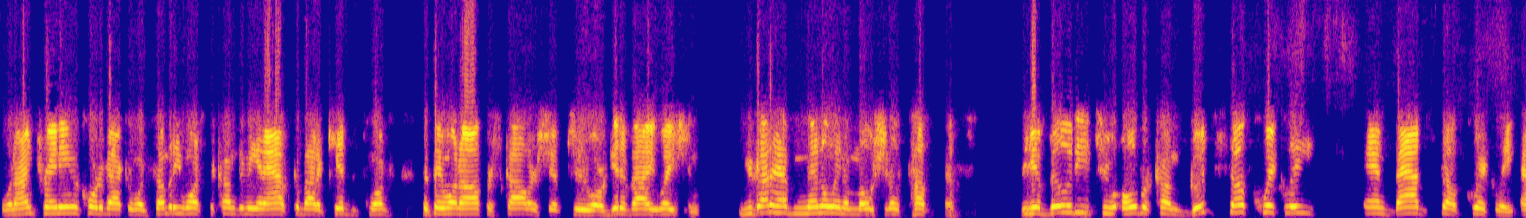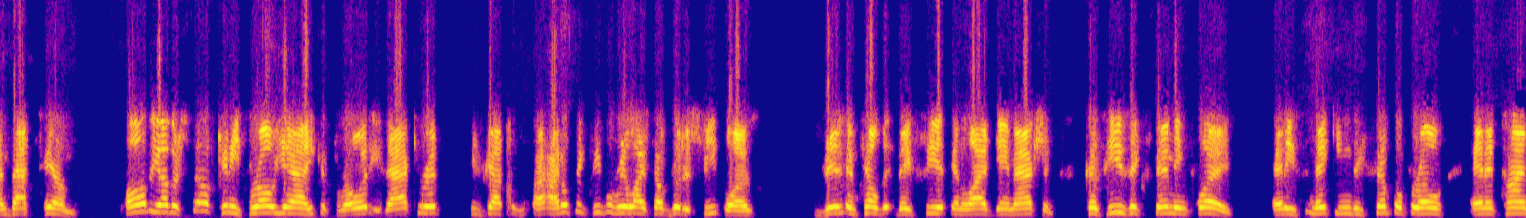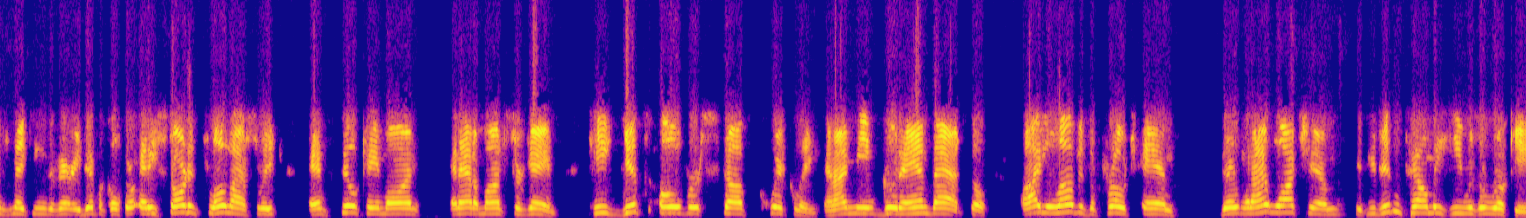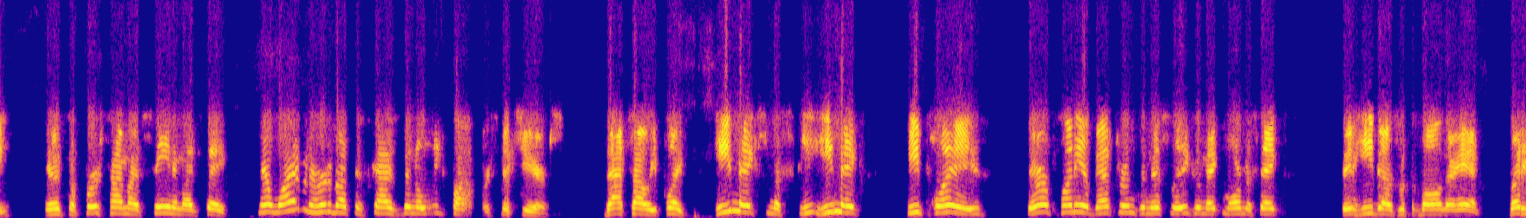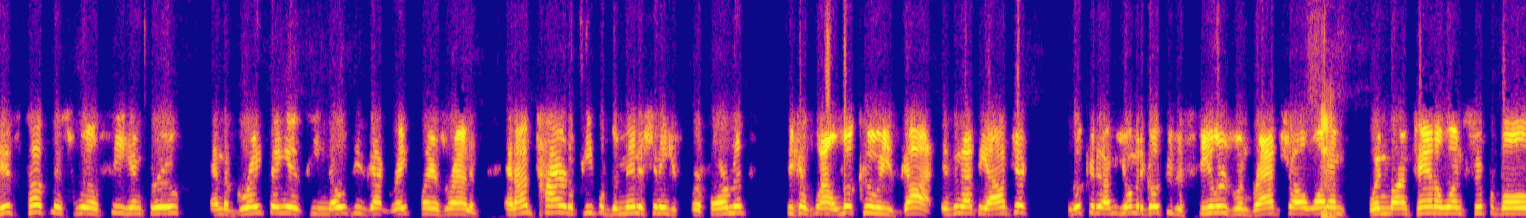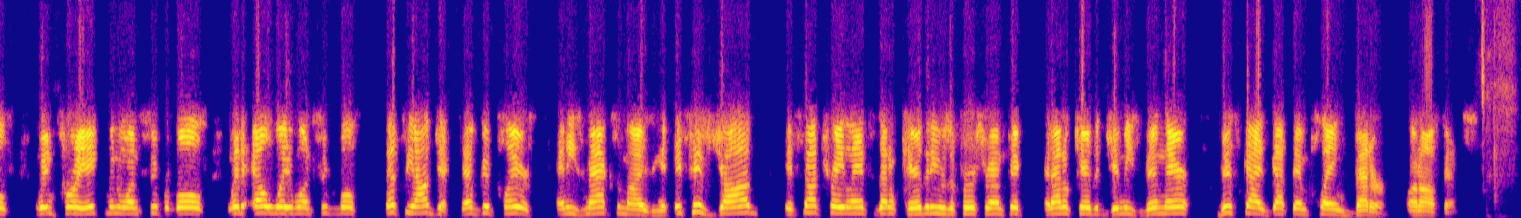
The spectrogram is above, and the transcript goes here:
when I'm training a quarterback or when somebody wants to come to me and ask about a kid that wants that they want to offer scholarship to or get evaluation, you got to have mental and emotional toughness, the ability to overcome good stuff quickly and bad stuff quickly, and that's him. All the other stuff, can he throw? Yeah, he could throw it. He's accurate. He's got. I I don't think people realize how good his feet was until they see it in live game action because he's extending plays and he's making the simple throw and at times making the very difficult throw. And he started slow last week and still came on and had a monster game. He gets over stuff quickly, and I mean good and bad. So I love his approach. And there, when I watch him, if you didn't tell me he was a rookie, and it's the first time I've seen him, I'd say, man, why haven't I heard about this guy who's been in the league for for six years? That's how he plays. He makes mis- he, he makes he plays there are plenty of veterans in this league who make more mistakes than he does with the ball in their hand. But his toughness will see him through. And the great thing is he knows he's got great players around him. And I'm tired of people diminishing his performance because, well, look who he's got. Isn't that the object? Look at him. You want me to go through the Steelers when Bradshaw won them, when Montana won Super Bowls, when Troy Aikman won Super Bowls, when Elway won Super Bowls. That's the object. To have good players, and he's maximizing it. It's his job. It's not Trey Lance's. I don't care that he was a first round pick, and I don't care that Jimmy's been there. This guy's got them playing better on offense.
